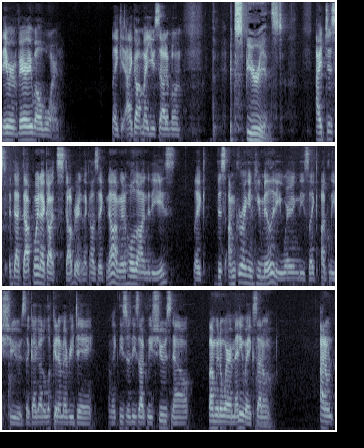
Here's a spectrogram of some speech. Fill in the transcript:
they were very well worn. Like I got my use out of them. Experienced. I just at that point I got stubborn. Like I was like, no, I'm gonna hold on to these. Like this, I'm growing in humility wearing these like ugly shoes. Like I gotta look at them every day. I'm like, these are these ugly shoes now. but I'm gonna wear them anyway because I don't, I don't,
